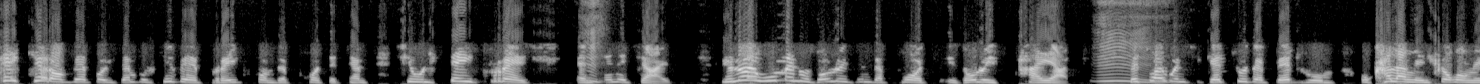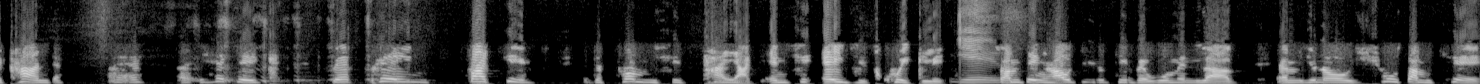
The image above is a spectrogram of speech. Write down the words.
Take care of her, for example, give her a break from the pot at times. She will stay fresh and Mm. energized. You know, a woman who's always in the pot is always tired. That's why Mm. when she gets to the bedroom, ukhala ngenhloko ngekhanda, headache, back pain, fatigue. The problem is she's tired and she ages quickly. yes. Something, how do you give a woman love? Um, you know, show some care.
